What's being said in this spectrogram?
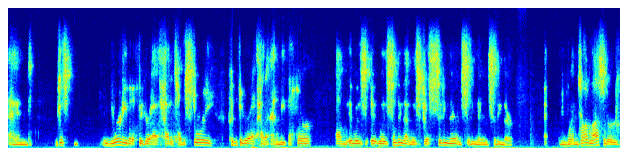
and just weren't able to figure out how to tell the story. Couldn't figure out how to animate the hair. Um, it was it was something that was just sitting there and sitting there and sitting there. And when John Lasseter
